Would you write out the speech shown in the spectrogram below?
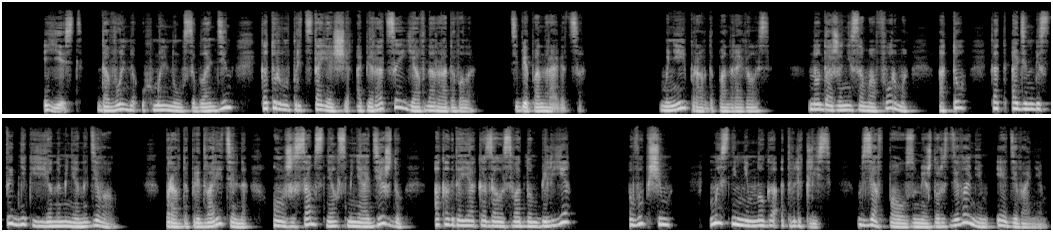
Есть. Довольно ухмыльнулся блондин, которого предстоящая операция явно радовала. Тебе понравится. Мне и правда понравилось, но даже не сама форма, а то, как один бесстыдник ее на меня надевал. Правда, предварительно он же сам снял с меня одежду, а когда я оказалась в одном белье, в общем, мы с ним немного отвлеклись, взяв паузу между раздеванием и одеванием.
